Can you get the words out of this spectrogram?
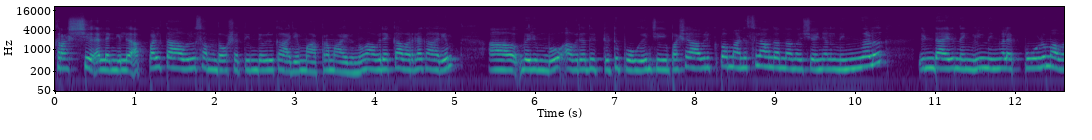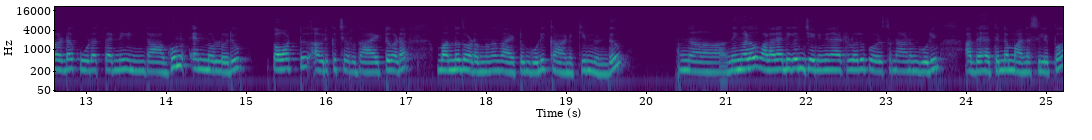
ക്രഷ് അല്ലെങ്കിൽ അപ്പോഴത്തെ ആ ഒരു സന്തോഷത്തിന്റെ ഒരു കാര്യം മാത്രമായിരുന്നു. അവരൊക്കെ അവരുടെ കാര്യം വരുമ്പോൾ അവരത് ഇട്ടിട്ട് പോവുകയും ചെയ്യും. പക്ഷേ അവർക്കിപ്പോൾ മനസ്സിലാവുന്നത് എന്താണെന്ന് വെച്ച് കഴിഞ്ഞാൽ നിങ്ങൾ ഉണ്ടായിരുന്നെങ്കിൽ നിങ്ങൾ എപ്പോഴും അവരുടെ കൂടെ തന്നെ ഉണ്ടാകും എന്നുള്ളൊരു തോട്ട് അവർക്ക് ചെറുതായിട്ട് ഇവിടെ വന്നു തുടങ്ങുന്നതായിട്ടും കൂടി കാണിക്കുന്നുണ്ട്. നിങ്ങൾ വളരെയധികം ജെനുവിൻ ആയിട്ടുള്ള ഒരു പേഴ്സൺ ആണും കൂടിയും അദ്ദേഹത്തിന്റെ മനസ്സിലിപ്പോൾ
